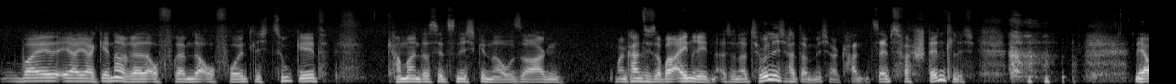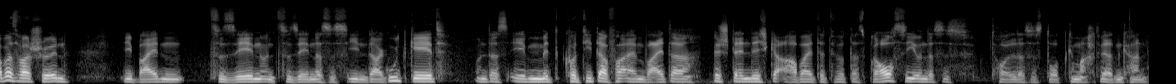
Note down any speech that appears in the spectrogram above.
weil er ja generell auf Fremde auch freundlich zugeht. Kann man das jetzt nicht genau sagen. Man kann sich aber einreden. Also natürlich hat er mich erkannt, selbstverständlich. nee, aber es war schön, die beiden zu sehen und zu sehen, dass es ihnen da gut geht und dass eben mit Cotita vor allem weiter beständig gearbeitet wird. Das braucht sie und das ist toll, dass es dort gemacht werden kann.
